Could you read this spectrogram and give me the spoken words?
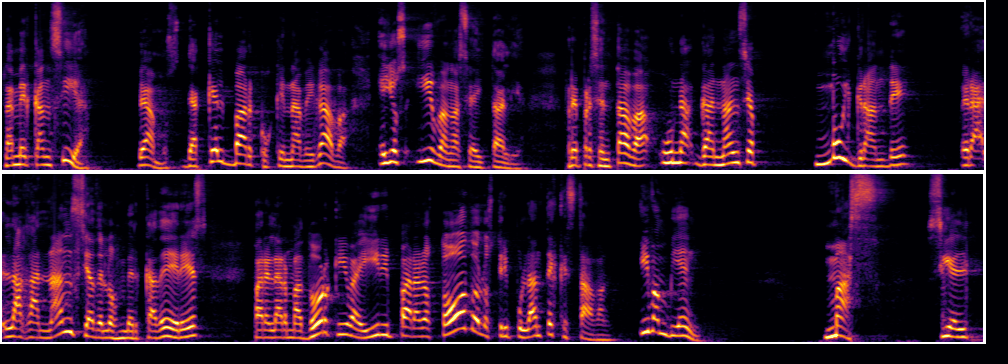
La mercancía, veamos, de aquel barco que navegaba, ellos iban hacia Italia, representaba una ganancia muy grande, era la ganancia de los mercaderes para el armador que iba a ir y para todos los tripulantes que estaban. Iban bien. Más, si el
